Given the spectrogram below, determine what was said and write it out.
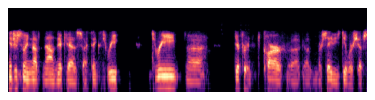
Interestingly enough, now Nick has, I think, three three uh, different car uh, Mercedes dealerships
